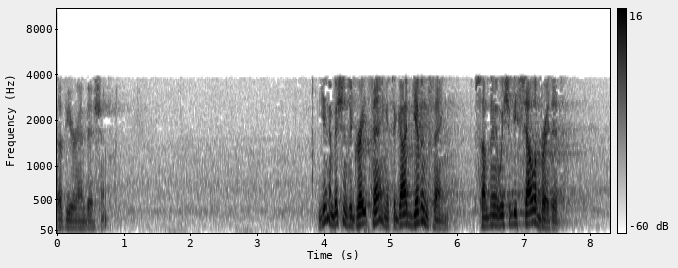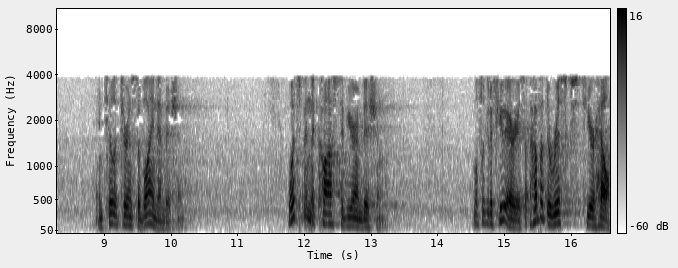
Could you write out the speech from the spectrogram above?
of your ambition? Again, ambition is a great thing. It's a God given thing. Something that we should be celebrated until it turns to blind ambition. What's been the cost of your ambition? Let's look at a few areas. How about the risks to your health?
